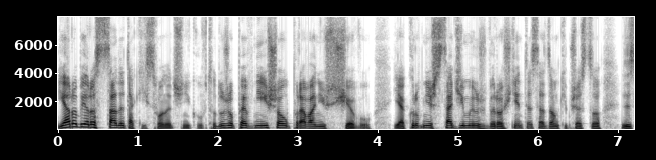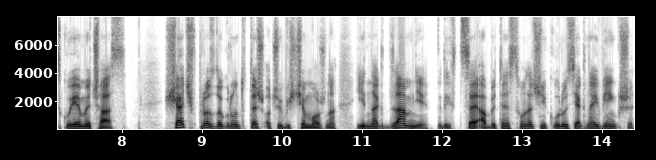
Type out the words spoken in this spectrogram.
Ja robię rozsady takich słoneczników. To dużo pewniejsza uprawa niż siewu. Jak również sadzimy już wyrośnięte sadzonki, przez co zyskujemy czas. Siać wprost do gruntu też oczywiście można, jednak dla mnie, gdy chcę, aby ten słonecznik urósł jak największy,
